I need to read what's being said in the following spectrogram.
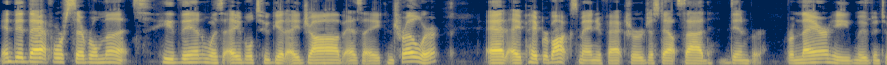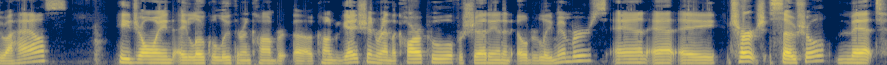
and did that for several months. He then was able to get a job as a controller at a paper box manufacturer just outside Denver. From there, he moved into a house he joined a local Lutheran uh, congregation, ran the carpool for shut in and elderly members, and at a church social met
